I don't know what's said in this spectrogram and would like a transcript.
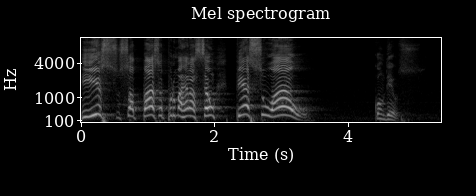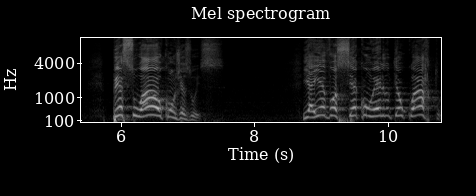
E isso só passa por uma relação pessoal com Deus, pessoal com Jesus. E aí é você com ele no teu quarto.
